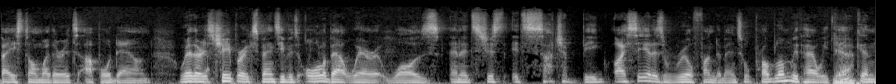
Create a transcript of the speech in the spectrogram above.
based on whether it's up or down, whether it's cheap or expensive. It's all about where it was, and it's just it's such a big. I see it as a real fundamental problem with how we Yeah, think, and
